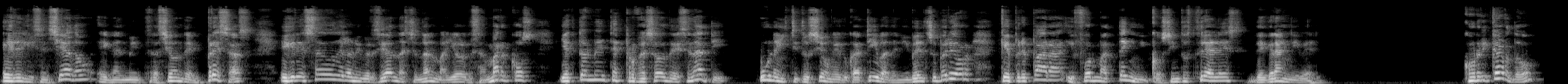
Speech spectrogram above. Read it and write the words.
Él es licenciado en Administración de Empresas, egresado de la Universidad Nacional Mayor de San Marcos y actualmente es profesor de Senati, una institución educativa de nivel superior que prepara y forma técnicos industriales de gran nivel. Con Ricardo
